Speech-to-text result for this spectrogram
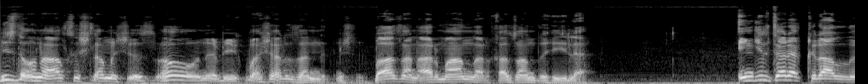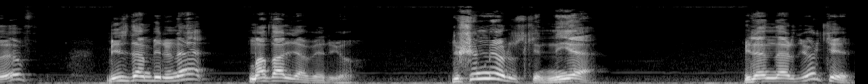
Biz de onu alkışlamışız. O ne büyük başarı zannetmişiz. Bazen armağanlar kazandı hile. İngiltere Krallığı bizden birine madalya veriyor. Düşünmüyoruz ki niye? Bilenler diyor ki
